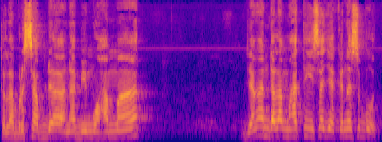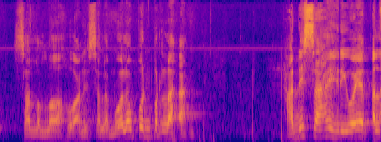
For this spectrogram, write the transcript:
telah bersabda Nabi Muhammad jangan dalam hati saja kena sebut sallallahu alaihi wasallam walaupun perlahan hadis sahih riwayat al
